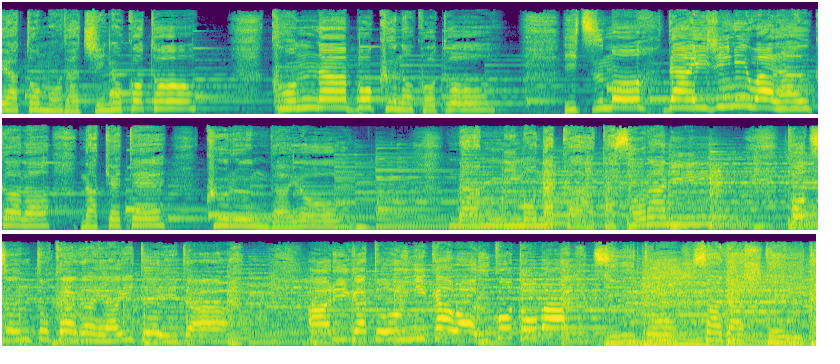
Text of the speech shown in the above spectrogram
や友達のことこんな僕のこといつも大事に笑うから泣けてくるんだよ。何にもなかった空にポツンと輝いていた。ありがとうに変わる言葉ずっと探していた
